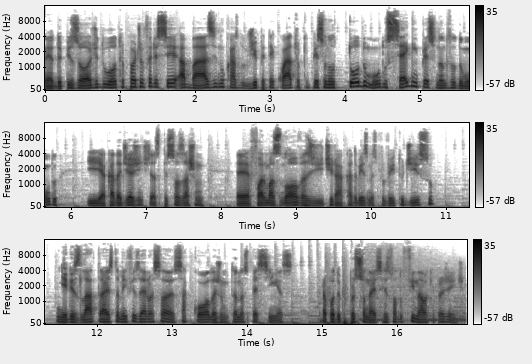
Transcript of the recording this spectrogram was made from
né, do episódio, do outro pode oferecer a base, no caso do GPT-4, que impressionou todo mundo, segue impressionando todo mundo, e a cada dia a gente, as pessoas acham é, formas novas de tirar cada vez mais proveito disso. E eles lá atrás também fizeram essa, essa cola, juntando as pecinhas, para poder proporcionar esse resultado final aqui pra gente.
